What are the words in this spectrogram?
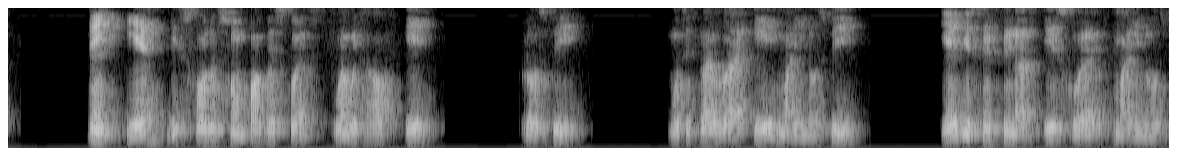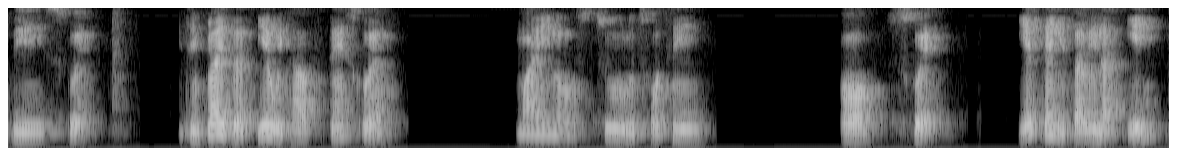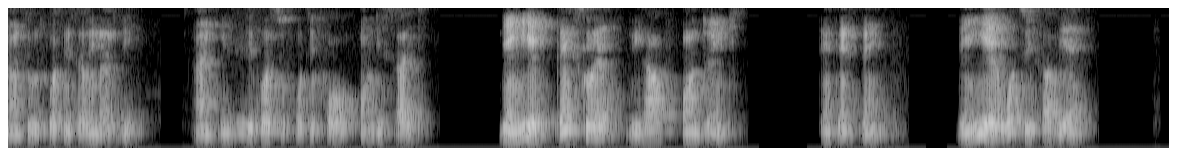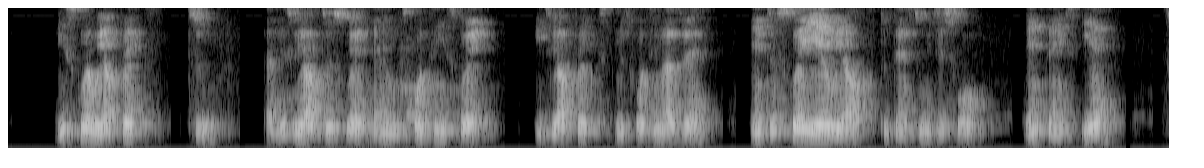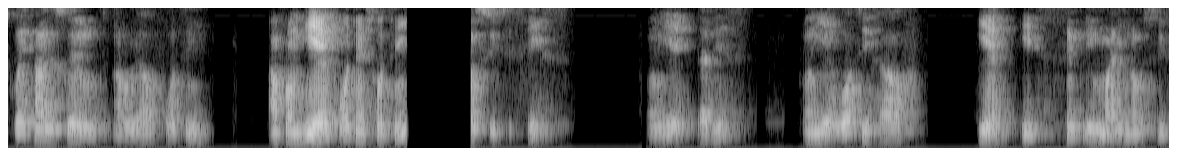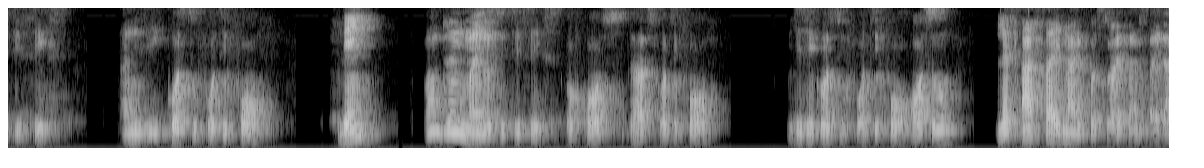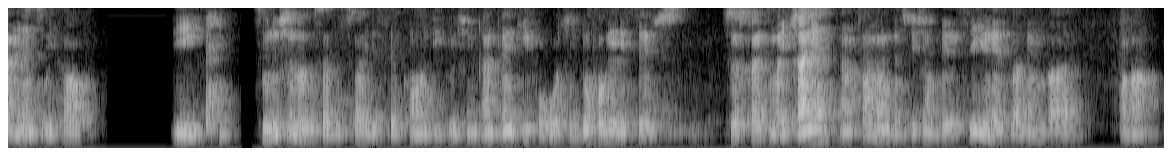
Then here this follows from perfect squares when we have a plus b multiplied by a minus b here this same thing as a square minus b square it implies that here we have 10 square minus 2 root 14 all square. Here 10 is serving as A and 2 root 14 is serving as B. And is this equals to 44 on this side? Then here 10 square we have 100. 10 times 10. Then here what we have here, this square will affect 2. At is we have 2 square then root 14 square it will affect root 14 as well. Then 2 square here we have 2 times 2 which is 4. Then times here, square cancel square root and we have 14. And from here, 4 times 14 plus 56. From here, that is, from here, what we have here is simply minus 56 and is equals to 44. Then 100 minus 56, of course, that's 44, which is equals to 44. Also, left hand side now equals to right hand side, and hence we have the solution also satisfy the second equation. And thank you for watching. Don't forget these steps. Subscribe to my channel and turn on the notification bell. See you next class and bye for now.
